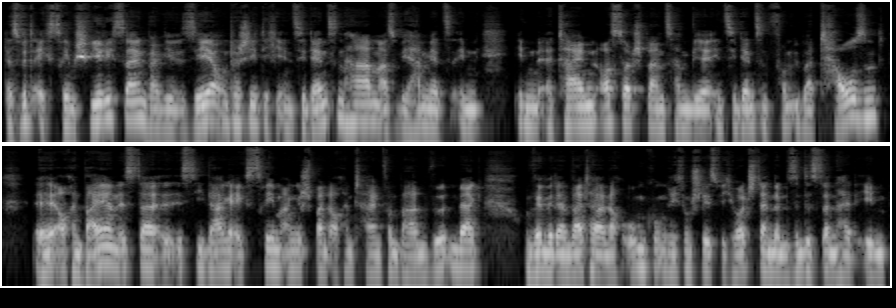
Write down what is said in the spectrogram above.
Das wird extrem schwierig sein, weil wir sehr unterschiedliche Inzidenzen haben. Also wir haben jetzt in, in Teilen Ostdeutschlands haben wir Inzidenzen von über 1000. Äh, auch in Bayern ist da, ist die Lage extrem angespannt, auch in Teilen von Baden-Württemberg. Und wenn wir dann weiter nach oben gucken Richtung Schleswig-Holstein, dann sind es dann halt eben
